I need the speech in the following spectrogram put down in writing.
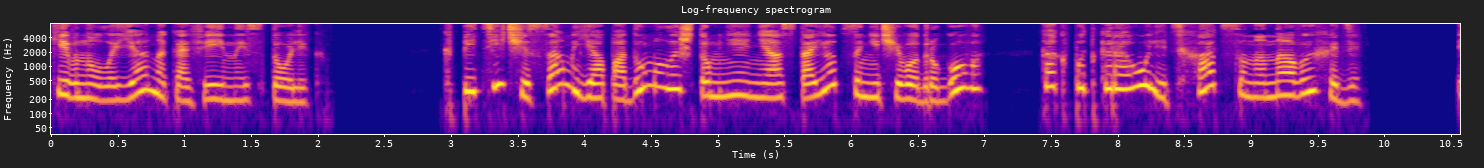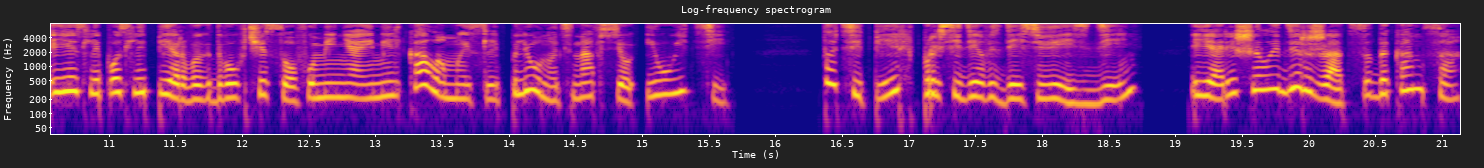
Кивнула я на кофейный столик. К пяти часам я подумала, что мне не остается ничего другого, как подкараулить Хадсона на выходе. Если после первых двух часов у меня и мелькала мысль плюнуть на все и уйти, то теперь, просидев здесь весь день, я решила держаться до конца.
